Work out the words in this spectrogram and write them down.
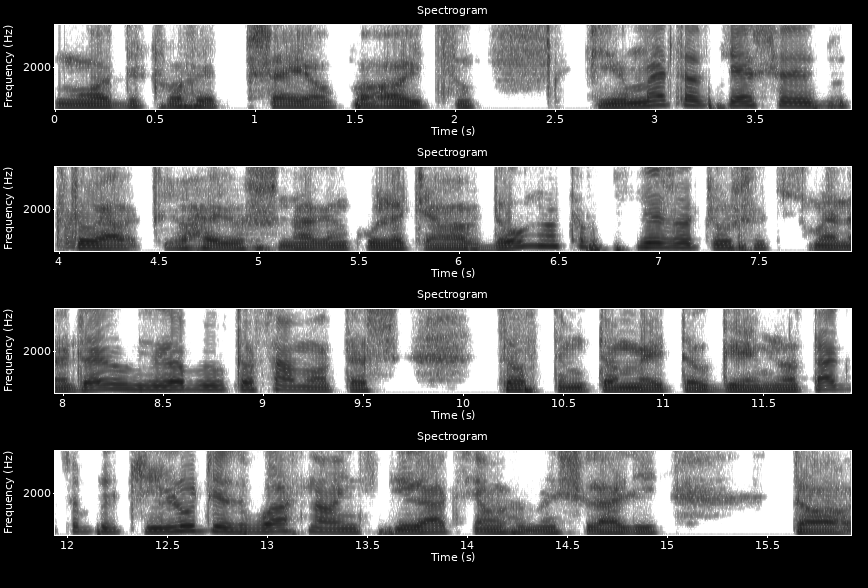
młody człowiek przejął po ojcu firmę, to pierwszy, która trochę już na rynku leciała w dół, no to wyrzucił wszystkich menedżerów i zrobił to samo też, co w tym Tomato Game. No tak, żeby ci ludzie z własną inspiracją wymyślali to,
